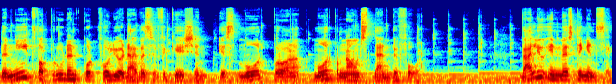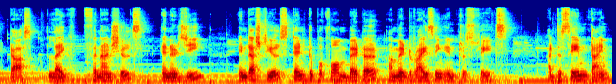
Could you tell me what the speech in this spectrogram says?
the need for prudent portfolio diversification is more, pro- more pronounced than before. Value investing in sectors like financials, energy, industrials tend to perform better amid rising interest rates. At the same time,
